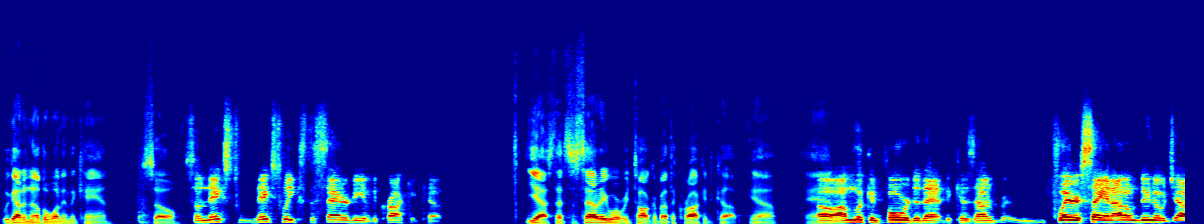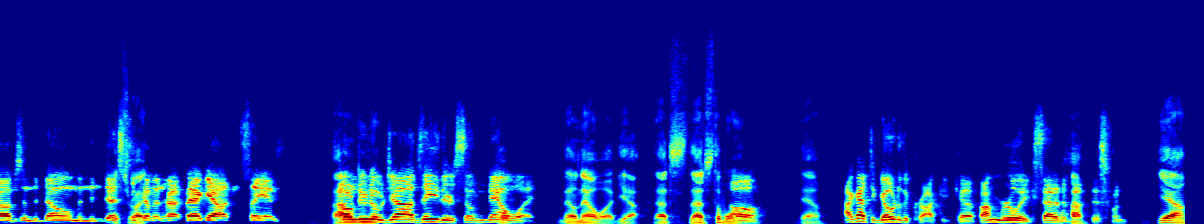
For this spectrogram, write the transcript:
we got another one in the can. So So next next week's the Saturday of the Crockett Cup. yes, that's the Saturday where we talk about the Crockett Cup. Yeah. And oh, I'm looking forward to that because I Flair's saying I don't do no jobs in the dome, and then Dusty right. coming right back out and saying I don't, do, no jobs either. So now No. what? now, now what? Yeah, that's that's the one. Oh, Yeah. I got to go to the Crockett Cup. I'm really excited about this one. Yeah.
